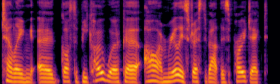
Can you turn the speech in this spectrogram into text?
telling a gossipy coworker, Oh, I'm really stressed about this project.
